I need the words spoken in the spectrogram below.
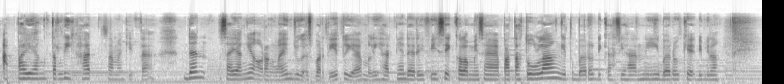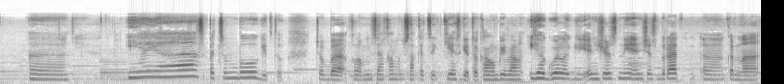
apa yang terlihat sama kita. Dan sayangnya orang lain juga seperti itu ya melihatnya dari fisik. Kalau misalnya patah tulang gitu baru dikasihani baru kayak dibilang e, iya ya cepet sembuh gitu. Coba kalau misalnya kamu sakit psikis gitu kamu bilang iya gue lagi anxious nih anxious berat uh, kena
